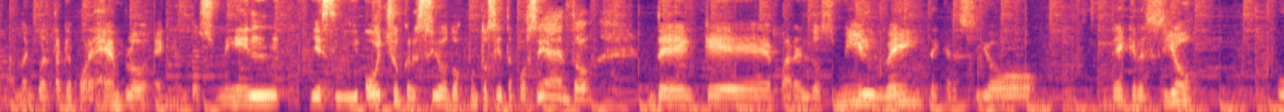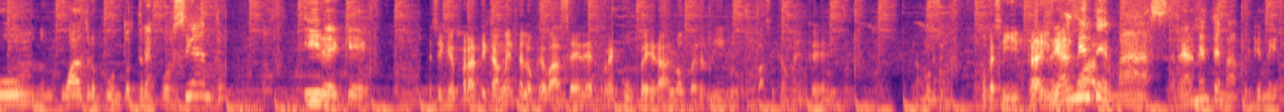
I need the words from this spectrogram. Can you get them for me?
Tomando en cuenta que, por ejemplo, en el 2018 creció 2.7%, de que para el 2020 creció, decreció un 4.3% y de que... Así que prácticamente lo que va a hacer es recuperar lo perdido, básicamente, Porque si caímos Realmente más, realmente más, porque mira,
